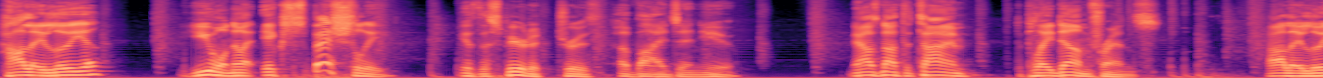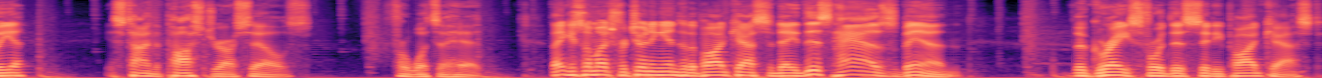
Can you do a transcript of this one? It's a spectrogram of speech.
Hallelujah. You will know it, especially if the spirit of truth abides in you. Now's not the time to play dumb, friends. Hallelujah. It's time to posture ourselves for what's ahead. Thank you so much for tuning into the podcast today. This has been the Grace for This City podcast.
